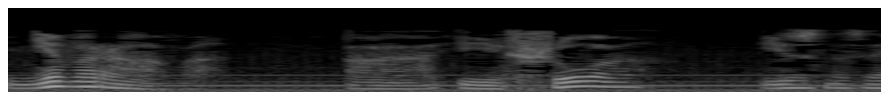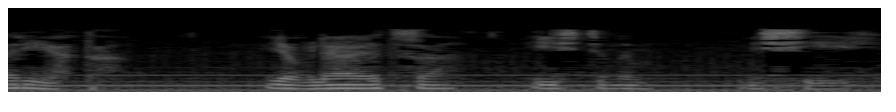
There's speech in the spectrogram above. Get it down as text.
Не Варава, а Иешуа из Назарета является истинным Мессией.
